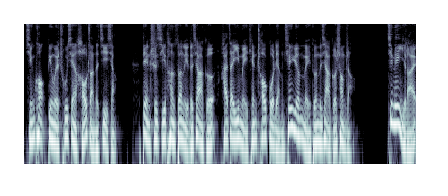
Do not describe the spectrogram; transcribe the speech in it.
情况并未出现好转的迹象，电池级碳酸锂的价格还在以每天超过两千元每吨的价格上涨。今年以来，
